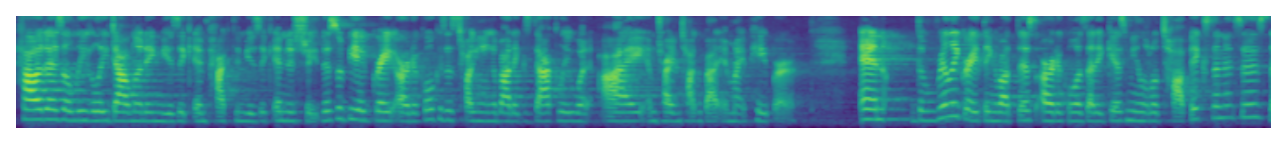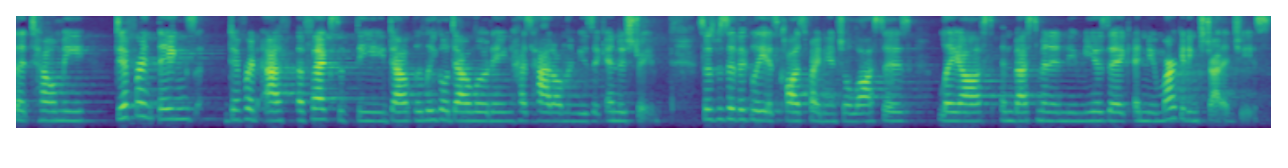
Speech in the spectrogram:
how does illegally downloading music impact the music industry? This would be a great article because it's talking about exactly what I am trying to talk about in my paper. And the really great thing about this article is that it gives me little topic sentences that tell me different things, different effects that the, the legal downloading has had on the music industry. So specifically, it's caused financial losses, layoffs, investment in new music, and new marketing strategies.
